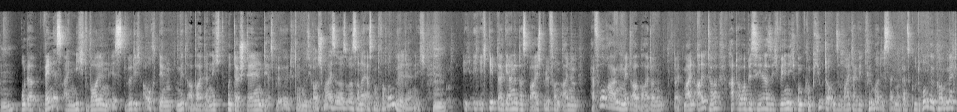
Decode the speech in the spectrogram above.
Mhm. Oder wenn es ein Nicht-Wollen ist, würde ich auch dem Mitarbeiter nicht unterstellen, der ist blöd, den muss ich rausschmeißen oder sowas, sondern erstmal, warum will der nicht? Mhm. Ich, ich, ich, gebe da gerne das Beispiel von einem hervorragenden Mitarbeiter, vielleicht mein Alter, hat aber bisher sich wenig um Computer und so weiter gekümmert, ist da immer ganz gut rumgekommen mit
